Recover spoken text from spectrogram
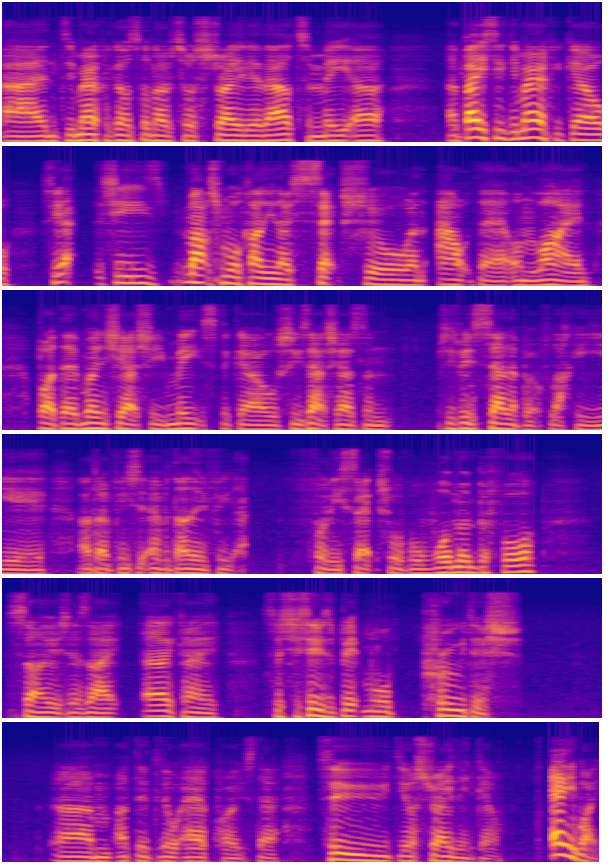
and the American girl's gone over to Australia now to meet her. And basically, the American girl, she she's much more kind of you know sexual and out there online. But then when she actually meets the girl, she's actually hasn't. She's been celibate for like a year. I don't think she's ever done anything fully sexual with a woman before. So just like okay. So she seems a bit more prudish. Um, I did little air quotes there to the Australian girl. Anyway,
